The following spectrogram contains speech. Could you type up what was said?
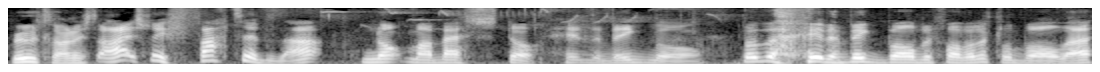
brutally honest. I actually fatted that, not my best stuff. Hit the big ball. But hit the big ball before the little ball there.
